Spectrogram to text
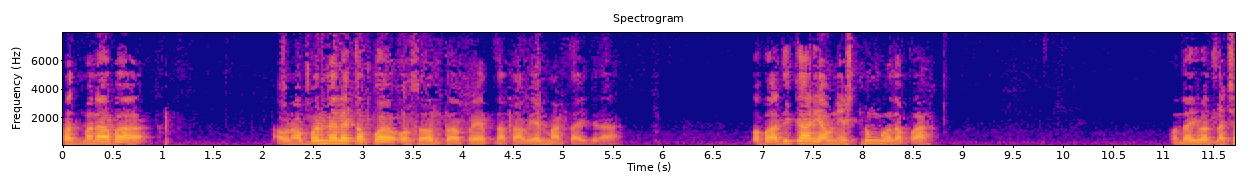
ಪದ್ಮನಾಭ, ಅವನೊಬ್ಬರ ಮೇಲೆ ತಪ್ಪು ಹೊರಿಸುವಂತ ಪ್ರಯತ್ನ ತಾವೇನ್ ಮಾಡ್ತಾ ಇದ್ದೀರಾ? ಒಬ್ಬ ಅಧಿಕಾರಿ ಅವನು ಎಷ್ಟು ನುಂಗ್ಬೋದಪ್ಪ? ಒಂದು ಐವತ್ತು ಲಕ್ಷ?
